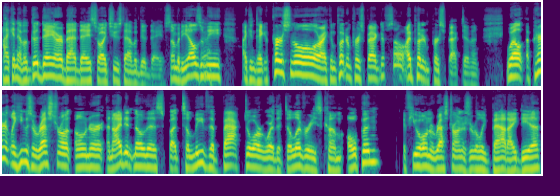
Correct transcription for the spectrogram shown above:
I can have a good day or a bad day, so I choose to have a good day. If somebody yells at me, I can take it personal or I can put it in perspective. So I put it in perspective. And well, apparently he was a restaurant owner, and I didn't know this, but to leave the back door where the deliveries come open, if you own a restaurant, is a really bad idea.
